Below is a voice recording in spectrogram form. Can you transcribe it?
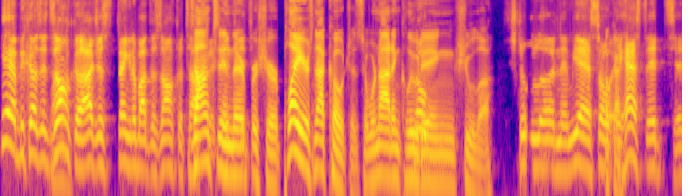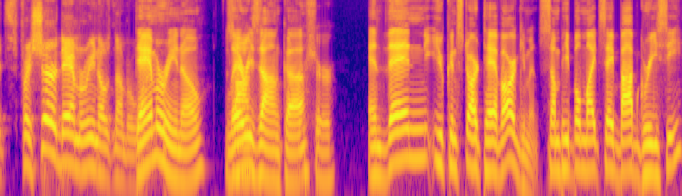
Yeah, because it's Wow. Csonka. I just thinking about the Csonka topic. Zonk's in It- there it's for sure. Players, not coaches. So we're not including Shula. Shula and them. Yeah, so Okay. it has to. It's it's for sure. Dan Marino's number one. Dan Marino, Larry Zonk. Csonka, For sure. and then you can start to have arguments. Some people might say Bob Griese.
